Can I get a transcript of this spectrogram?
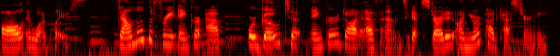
all in one place. Download the free Anchor app or go to anchor.fm to get started on your podcast journey.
